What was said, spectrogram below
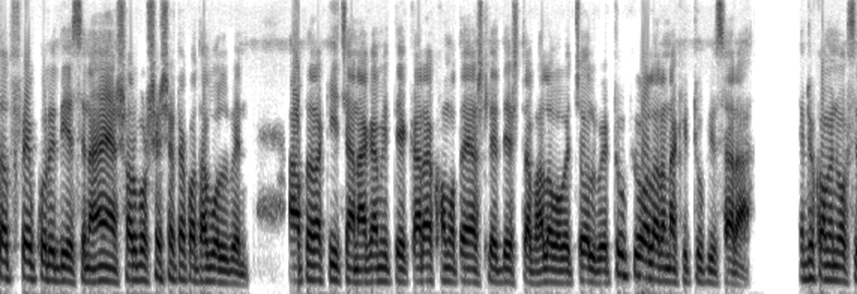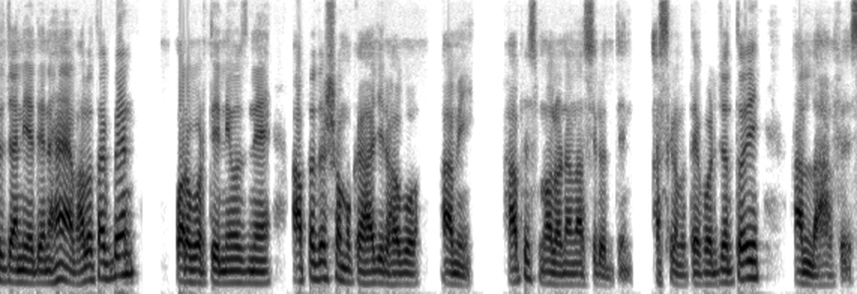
সাবস্ক্রাইব করে দিয়েছেন হ্যাঁ সর্বশেষ একটা কথা বলবেন। আপনারা কি চান আগামীতে কারা ক্ষমতায় আসলে দেশটা ভালোভাবে চলবে টুপিওয়ালারা নাকি টুপি ছাড়া? একটু কমেন্ট বক্সে জানিয়ে দেন। হ্যাঁ ভালো থাকবেন। পরবর্তী নিউজ নিয়ে আপনাদের সম্মুখে হাজির হব আমি, হাফিজ মৌলানা নাসির উদ্দিন আজকের মতো এ পর্যন্তই। আল্লাহ হাফিজ।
